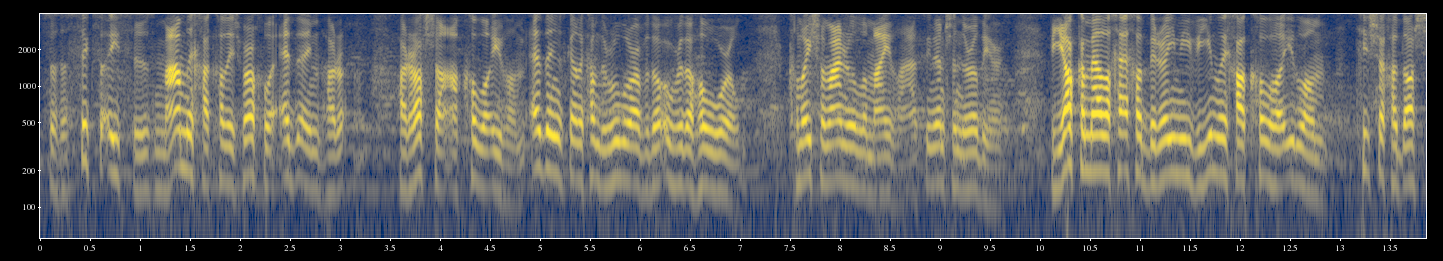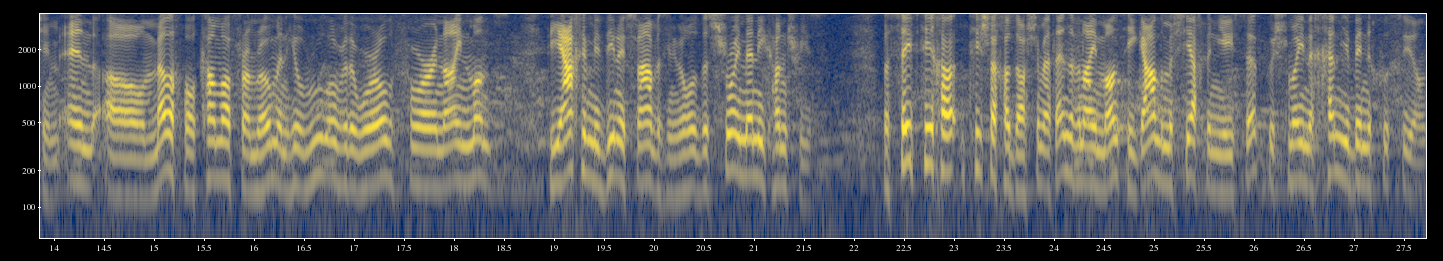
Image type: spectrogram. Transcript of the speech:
So the six ices, Ma'amlich HaKadosh Baruch Hu Edem Harasha Akolo Ilam. Edom is going to come the ruler over the, over the whole world. Kamesha Manu Lamaila, as we mentioned earlier. V'yakam Melech Echad B'Reimi V'yimlich HaKolo Ilam. Tisha Chadashim, and a Melech will come up from Rome and he'll rule over the world for nine months. The Achim Medina and he will destroy many countries. The safe Tisha Chadashim, at the end of nine months, he got the Mashiach ben Yosef, B'Shmei Nechemya ben Chusil.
